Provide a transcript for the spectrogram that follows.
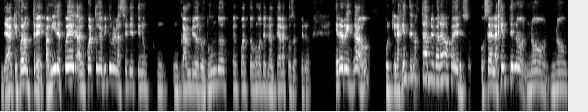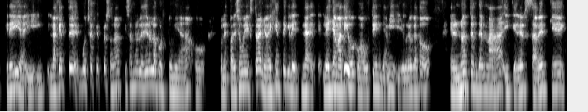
Ya que fueron tres. Para mí después, al cuarto capítulo, la serie tiene un, un, cambio rotundo en cuanto a cómo te plantea las cosas, pero era arriesgado porque la gente no estaba preparada para ver eso. O sea, la gente no, no, no creía y, la gente, muchas personas quizás no le dieron la oportunidad o, les pareció muy extraño. Hay gente que le, le, es llamativo, como Agustín y a mí, y yo creo que a todos, el no entender nada y querer saber qué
